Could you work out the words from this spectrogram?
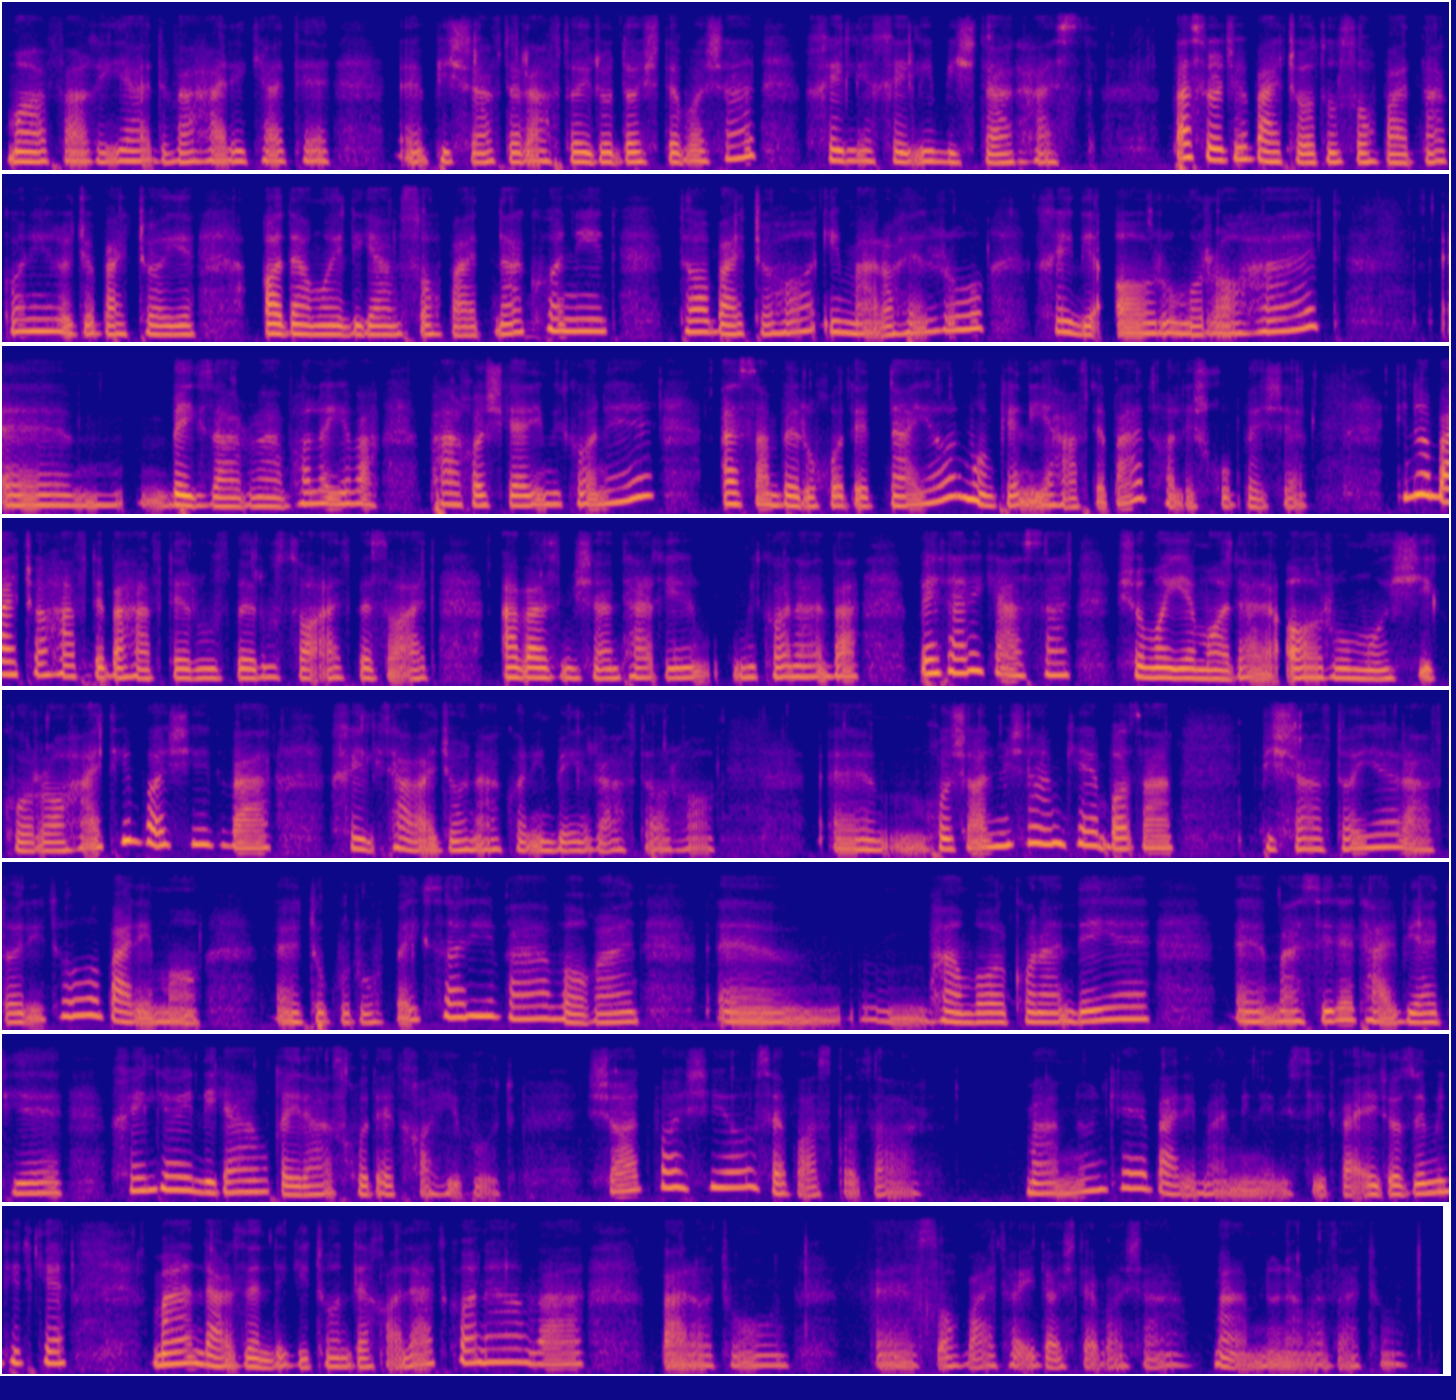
موفقیت و حرکت پیشرفت رفتاری رو داشته باشن خیلی خیلی بیشتر هست. پس راجع بچه هاتون صحبت نکنید راجع بچه های آدم های دیگه هم صحبت نکنید تا بچه ها این مراحل رو خیلی آروم و راحت بگذرونم حالا یه وقت پرخاشگری می‌کنه اصلا به رو خودت نیار ممکنه یه هفته بعد حالش خوب بشه. اینا بچه ها هفته به هفته روز به روز ساعت به ساعت عوض میشن تغییر می‌کنن و بهتره که اصلا شما یه مادر آروم و شیک و راحتی باشید و خیلی توجه نکنین به این رفتارها. خوشحال میشم که بازم پیشرفت های رفتاری تو برای ما تو گروه بگذاری و واقعا هموار کننده مسیر تربیتی خیلی های دیگه هم غیر از خودت خواهی بود. شاد باشی و سپاسگزار. ممنون که برای من می نویسید و اجازه می‌دید که من در زندگیتون دخالت کنم و براتون صحبت هایی داشته باشم. ممنونم ازتون.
